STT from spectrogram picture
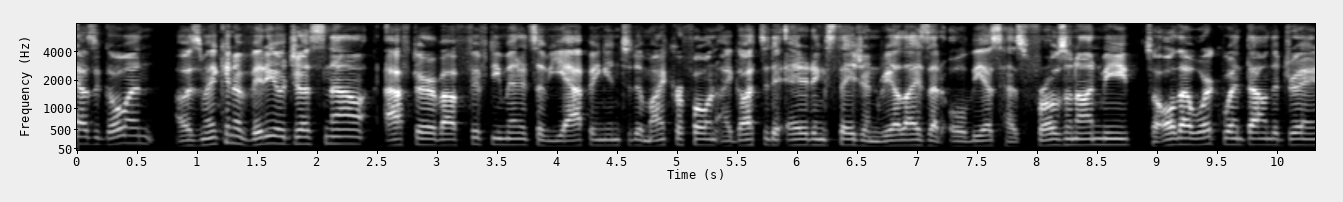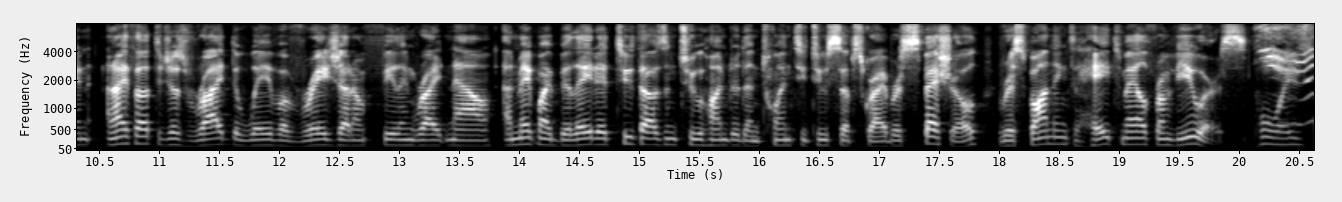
how's it going? I was making a video just now. After about 50 minutes of yapping into the microphone, I got to the editing stage and realized that OBS has frozen on me. So all that work went down the drain, and I thought to just ride the wave of rage that I'm feeling right now and make my belated 2,222 subscribers special, responding to hate mail from viewers. Poise.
